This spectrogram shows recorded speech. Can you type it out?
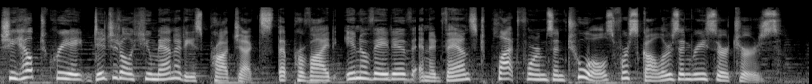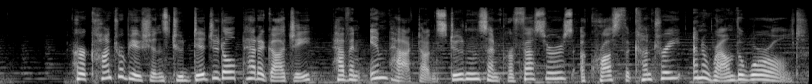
She helped create digital humanities projects that provide innovative and advanced platforms and tools for scholars and researchers. Her contributions to digital pedagogy have an impact on students and professors across the country and around the world.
